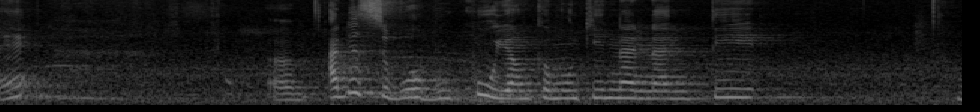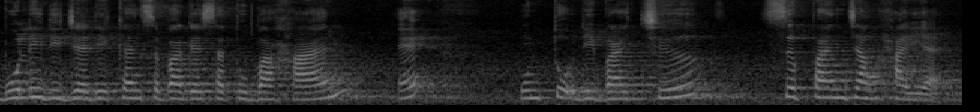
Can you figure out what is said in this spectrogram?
Eh? Um, ada sebuah buku yang kemungkinan nanti boleh dijadikan sebagai satu bahan eh untuk dibaca sepanjang hayat.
